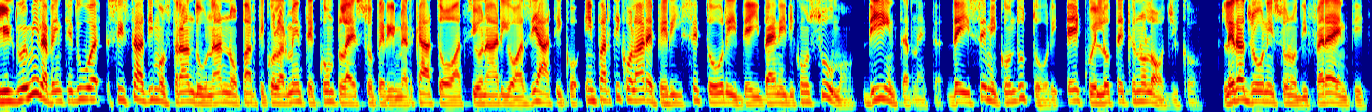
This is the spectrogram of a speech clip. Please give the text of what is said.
Il 2022 si sta dimostrando un anno particolarmente complesso per il mercato azionario asiatico, in particolare per i settori dei beni di consumo, di Internet, dei semiconduttori e quello tecnologico. Le ragioni sono differenti.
